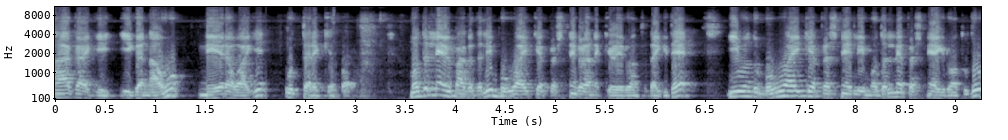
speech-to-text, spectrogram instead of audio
ಹಾಗಾಗಿ ಈಗ ನಾವು ನೇರವಾಗಿ ಉತ್ತರಕ್ಕೆ ಬರೋಣ. ಮೊದಲನೇ ವಿಭಾಗದಲ್ಲಿ ಬಹು ಆಯ್ಕೆಯ ಪ್ರಶ್ನೆಗಳನ್ನು ಕೇಳಿರುವಂತದ್ದಾಗಿದೆ. ಈ ಒಂದು ಬಹು ಆಯ್ಕೆಯ ಪ್ರಶ್ನೆಯಲ್ಲಿ ಮೊದಲನೇ ಪ್ರಶ್ನೆ ಆಗಿರುವಂತದ್ದು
